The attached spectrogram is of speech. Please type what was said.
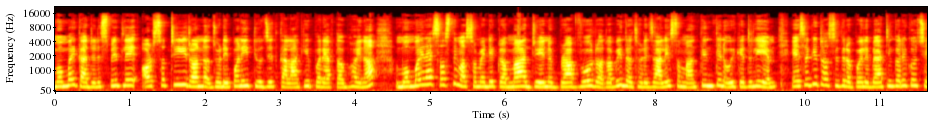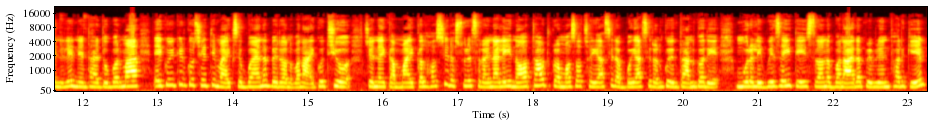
मुम्बईका डेन स्मिथले अडसठी रन जोडे पनि त्यो जितका लागि पर्याप्त भएन। छैन मुम्बईलाई सस्तीमा समेट्ने क्रममा डेन ब्राभो र रविन्द्र जडेजाले समान तीन तीन विकेट लिए। यसअघि टस जितेर पहिले ब्याटिङ गरेको चेन्नईले निर्धारित ओभरमा एक विकेटको क्षतिमा एक रन बनाएको थियो। चेन्नईका माइकल हसी र सुरेश रैनाले नट आउट क्रमशः छयासी र बयासी रनको योगदान गरे। मुरली विजयी तेइस रन बनाएर पेभिलियन फर्किए।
